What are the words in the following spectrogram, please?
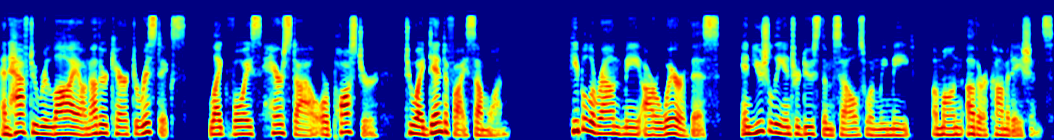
and have to rely on other characteristics like voice, hairstyle, or posture, to identify someone. People around me are aware of this and usually introduce themselves when we meet, among other accommodations.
